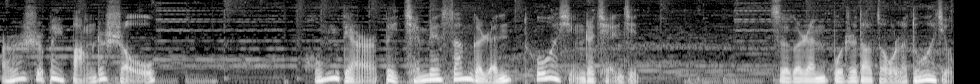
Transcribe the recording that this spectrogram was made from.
而是被绑着手。红点儿被前边三个人拖行着前进。四个人不知道走了多久，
